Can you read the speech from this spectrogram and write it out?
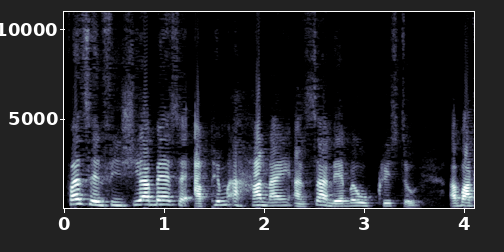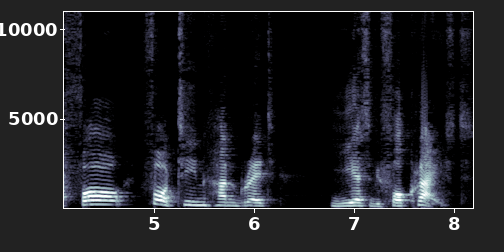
fa sɛ mfinhyia bɛyɛ sɛ apem ahanan ansa na yɛbɛwo kristo about four fourteen hundred years before christ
